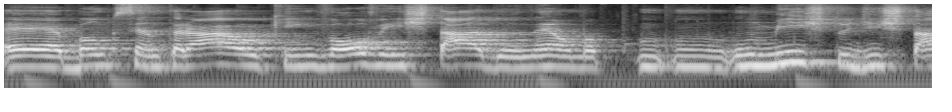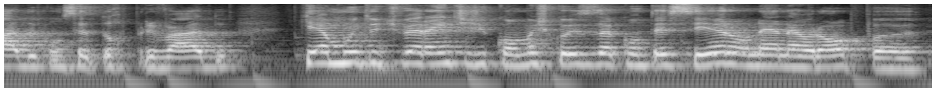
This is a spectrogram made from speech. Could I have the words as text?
é, Banco Central, que envolvem Estado, né, uma, um, um, misto de Estado com setor privado, que é muito diferente de como as coisas aconteceram né, na Europa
